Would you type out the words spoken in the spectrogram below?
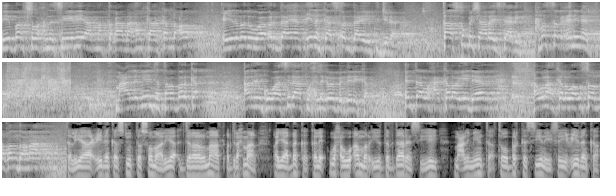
iyo bar subaxna siiriya mataqaanaa halkaan ka dhaco. Ciidamadu waa ordaayaan ciidankaas ordaayay ku jiraan. Taas ku bishaaraysta adinka. Ma sabcinineed macallimiinta tababarka arrinku waa sidaas wax lagama bedeli karo. Intaa waxaa kaloo ii dheer howlaha kale waa u soo noqon doonaa taliyaha ciidanka asluubta soomaaliya jenaraal mahad cabdiraxmaan ayaa dhanka kale waxa uu amar iyo dardaaran siiyey. Macallimiinta tababarka siinaysay ciidanka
